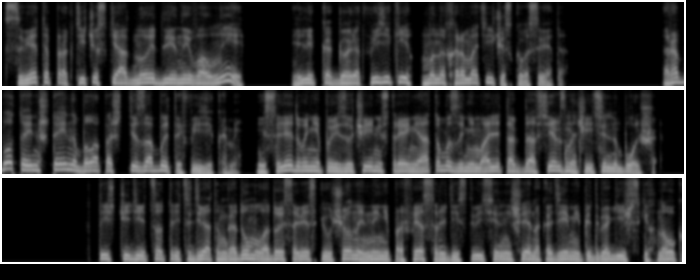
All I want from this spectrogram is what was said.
Света практически одной длины волны, или, как говорят физики, монохроматического света. Работа Эйнштейна была почти забыта физиками. Исследования по изучению строения атома занимали тогда всех значительно больше – 1939 году молодой советский ученый, ныне профессор и действительный член Академии педагогических наук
